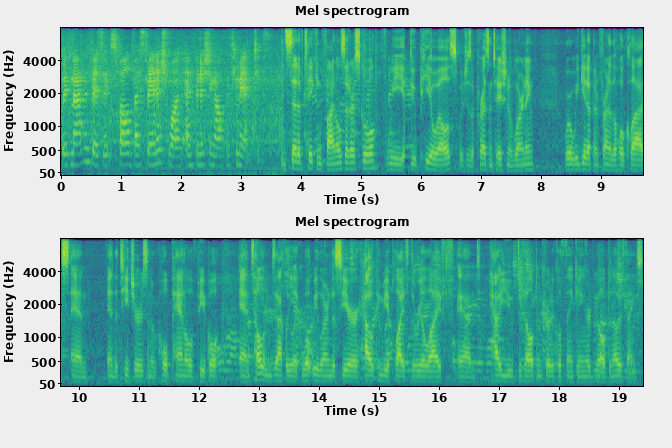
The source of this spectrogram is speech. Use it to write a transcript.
with math and physics, followed by Spanish 1, and finishing off with humanities. Instead of taking finals at our school, we do POLs, which is a presentation of learning, where we get up in front of the whole class and and the teachers and a whole panel of people and tell them exactly like what we learned this year, how it can be applied to the real life, and how you've developed in critical thinking or developed in other things.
